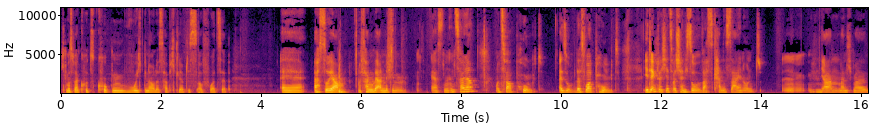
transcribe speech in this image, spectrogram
ich muss mal kurz gucken, wo ich genau das habe. Ich glaube, das ist auf WhatsApp. Äh, ach so, ja. Fangen wir an mit dem ersten Insider. Und zwar Punkt. Also das Wort Punkt. Ihr denkt euch jetzt wahrscheinlich so, was kann es sein? Und äh, ja, manchmal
